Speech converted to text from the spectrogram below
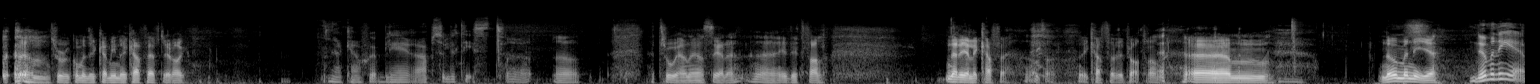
Tror du kommer dricka mindre kaffe efter idag? Jag kanske blir absolutist. Ja, ja, det tror jag när jag ser det eh, i ditt fall. När det gäller kaffe. Alltså, det är kaffe vi pratar om. um, nummer nio. Nummer nio.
